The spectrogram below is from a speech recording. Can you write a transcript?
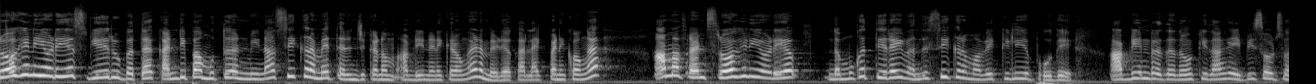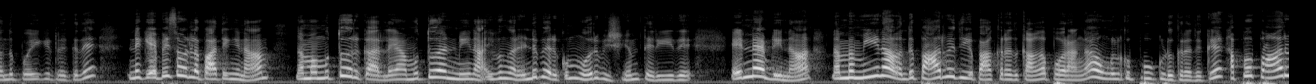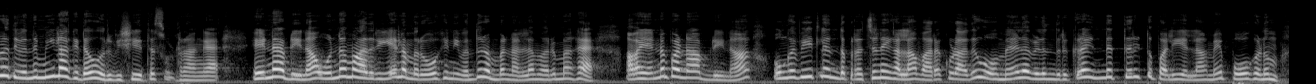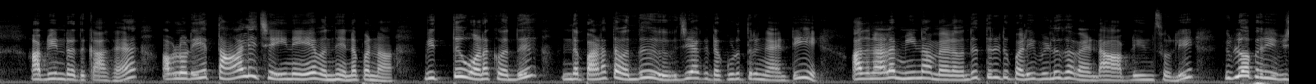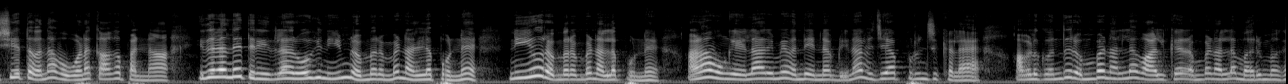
ரோஹிணியோடைய சுயரூபத்தை கண்டிப்பாக முத்து அண்ட் மீனா சீக்கிரமே தெரிஞ்சுக்கணும் அப்படின்னு நினைக்கிறவங்க நம்ம வீடியோக்கார் லைக் பண்ணிக்கோங்க. ஆமாம் ஃப்ரெண்ட்ஸ் ரோஹிணியோடைய இந்த முகத்திரை வந்து சீக்கிரமாகவே கிளிய போகுது அப்படின்றத நோக்கி தாங்க எபிசோட்ஸ் வந்து போய்கிட்டு இருக்குது. இன்றைக்கி எபிசோடில் பார்த்தீங்கன்னா நம்ம முத்து இருக்கார் இல்லையா? முத்து அண்ட் மீனா இவங்க ரெண்டு பேருக்கும் ஒரு விஷயம் தெரியுது. என்ன அப்படின்னா நம்ம மீனா வந்து பார்வதியை பார்க்கறதுக்காக போகிறாங்க அவங்களுக்கு பூ கொடுக்கறதுக்கு. அப்போ பார்வதி வந்து மீனா கிட்ட ஒரு விஷயத்த சொல்கிறாங்க என்ன அப்படின்னா உன்ன மாதிரியே நம்ம ரோஹிணி வந்து ரொம்ப நல்ல மருமக. அவன் என்ன பண்ணா அப்படின்னா உங்கள் வீட்டில் இந்த பிரச்சனைகள்லாம் வரக்கூடாது. உன் மேலே விழுந்திருக்கிற இந்த திருட்டு பழி எல்லாமே போகணும். அப்படின்றதுக்காக அவளுடைய தாலி செயினையே வந்து என்ன பண்ணா விற்று உனக்கு வந்து இந்த பணத்தை வந்து விஜயா கிட்ட கொடுத்துருங்க ஆண்டி. அதனால் மீனா மேலே வந்து திருட்டு பழி விழுக வேண்டாம் அப்படின்னு சொல்லி இவ்வளோ பெரிய விஷயத்த வந்து அவள் உனக்காக பண்ணா. இதுலேருந்தே தெரியுதுல ரோஹிணியும் ரொம்ப ரொம்ப நல்ல பொண்ணு. நீயும் ரொம்ப ரொம்ப நல்ல பொண்ணு. ஆனால் அவங்க எல்லாருமே வந்து என்ன அப்படின்னா விஜயா புரிஞ்சுக்கல. அவளுக்கு வந்து ரொம்ப நல்ல வாழ்க்கை ரொம்ப நல்ல மருமக.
